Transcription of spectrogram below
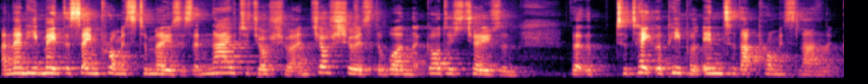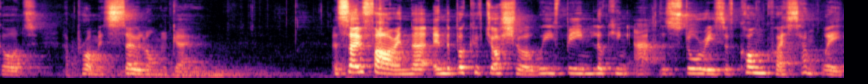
And then he made the same promise to Moses and now to Joshua. And Joshua is the one that God has chosen that the, to take the people into that promised land that God had promised so long ago. And so far in the, in the book of Joshua, we've been looking at the stories of conquest, haven't we?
